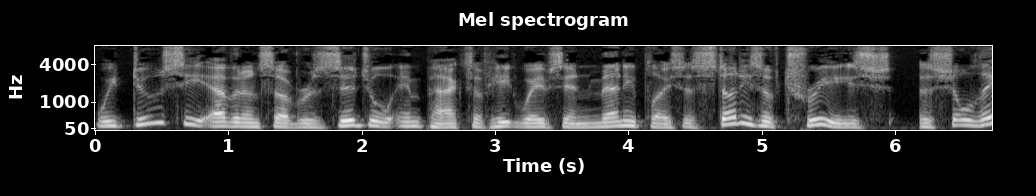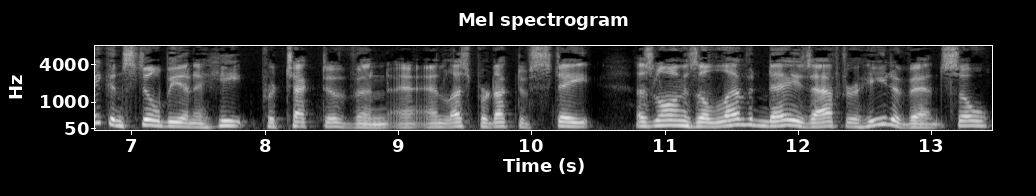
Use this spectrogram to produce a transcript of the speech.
We do see evidence of residual impacts of heat waves in many places. Studies of trees show they can still be in a heat protective and, and less productive state as long as 11 days after a heat event. So,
